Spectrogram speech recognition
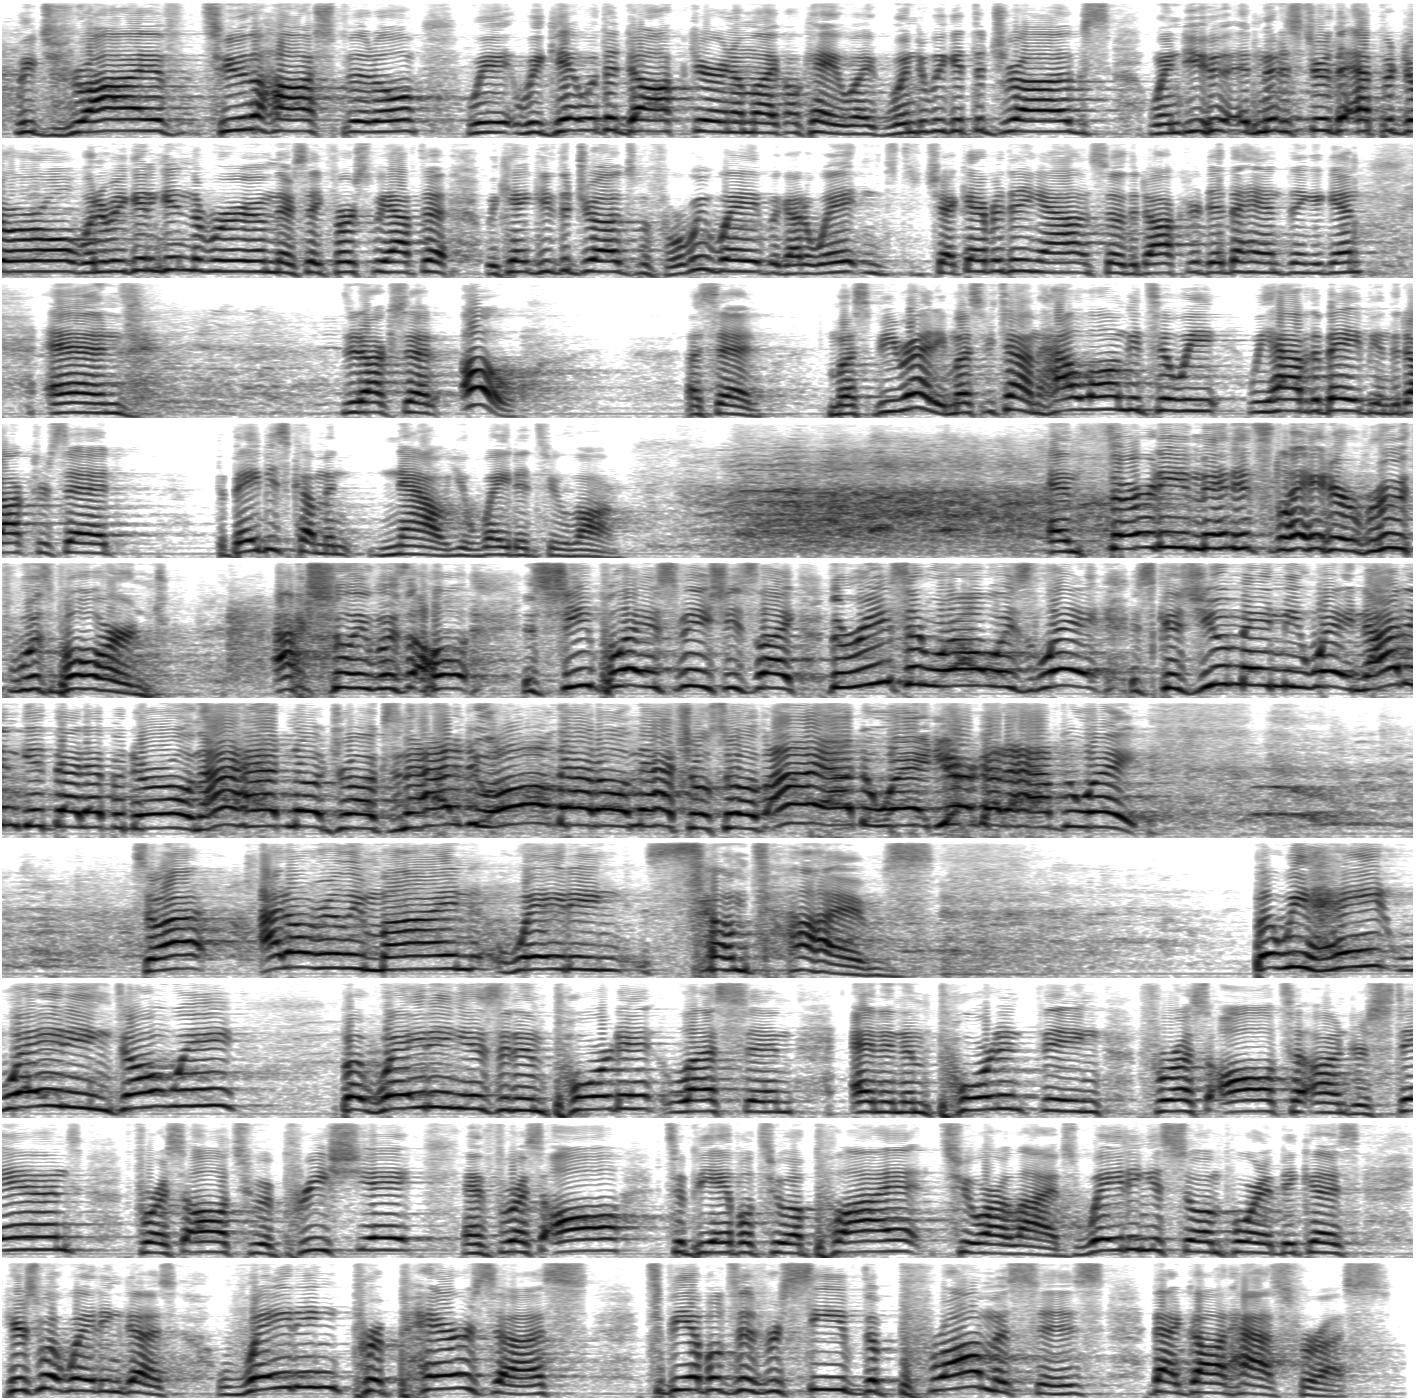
We drive to the hospital. We, we get with the doctor, and I'm like, okay, like, when do we get the drugs? When do you administer the epidural? When are we going to get in the room? They say, first we have to, we can't give the drugs before we wait. We got to wait and check everything out. And so the doctor did the hand thing again. And the doctor said, oh, I said, must be ready, must be time. How long until we, we have the baby? And the doctor said, the baby's coming now. You waited too long. and 30 minutes later, Ruth was born. Actually, was old. She blames me. She's like, the reason we're always late is because you made me wait, and I didn't get that epidural, and I had no drugs, and I had to do all that all natural. So if I had to wait, you're gonna have to wait. So I, I don't really mind waiting sometimes. But we hate waiting, don't we? But waiting is an important lesson and an important thing for us all to understand, for us all to appreciate, and for us all to be able to apply it to our lives. Waiting is so important because here's what waiting does waiting prepares us to be able to receive the promises that God has for us.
